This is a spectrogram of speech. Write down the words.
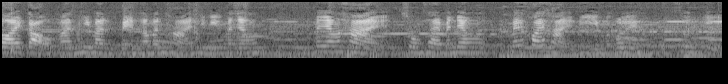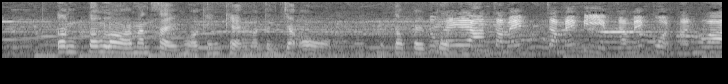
รอยเก่ามันที่มันเป็นแล้วมันหายทีนี้มันยังมันยังหายสงสัยมันยังไม่ค่อยหายดีมันก็เลยขึ้นอีกต้องต้องรอให้มันใส่หัวแข็งๆมันถึงจะออกมันต้องไปหนูกพดยายามจะไม่จะไม่บีบจะไม่กดมันเพราะว่า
